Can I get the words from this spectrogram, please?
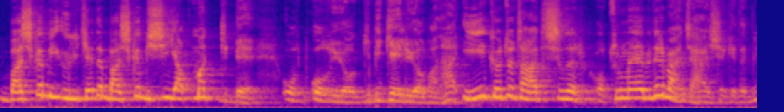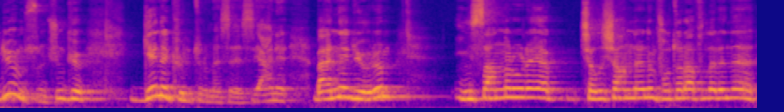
başka bir ülkede başka bir şey yapmak gibi ol- oluyor gibi geliyor bana. Ha, iyi kötü tartışılır. Oturmayabilir bence her şirkete biliyor musun? Çünkü gene kültür meselesi. Yani ben ne diyorum? İnsanlar oraya çalışanlarının fotoğraflarını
